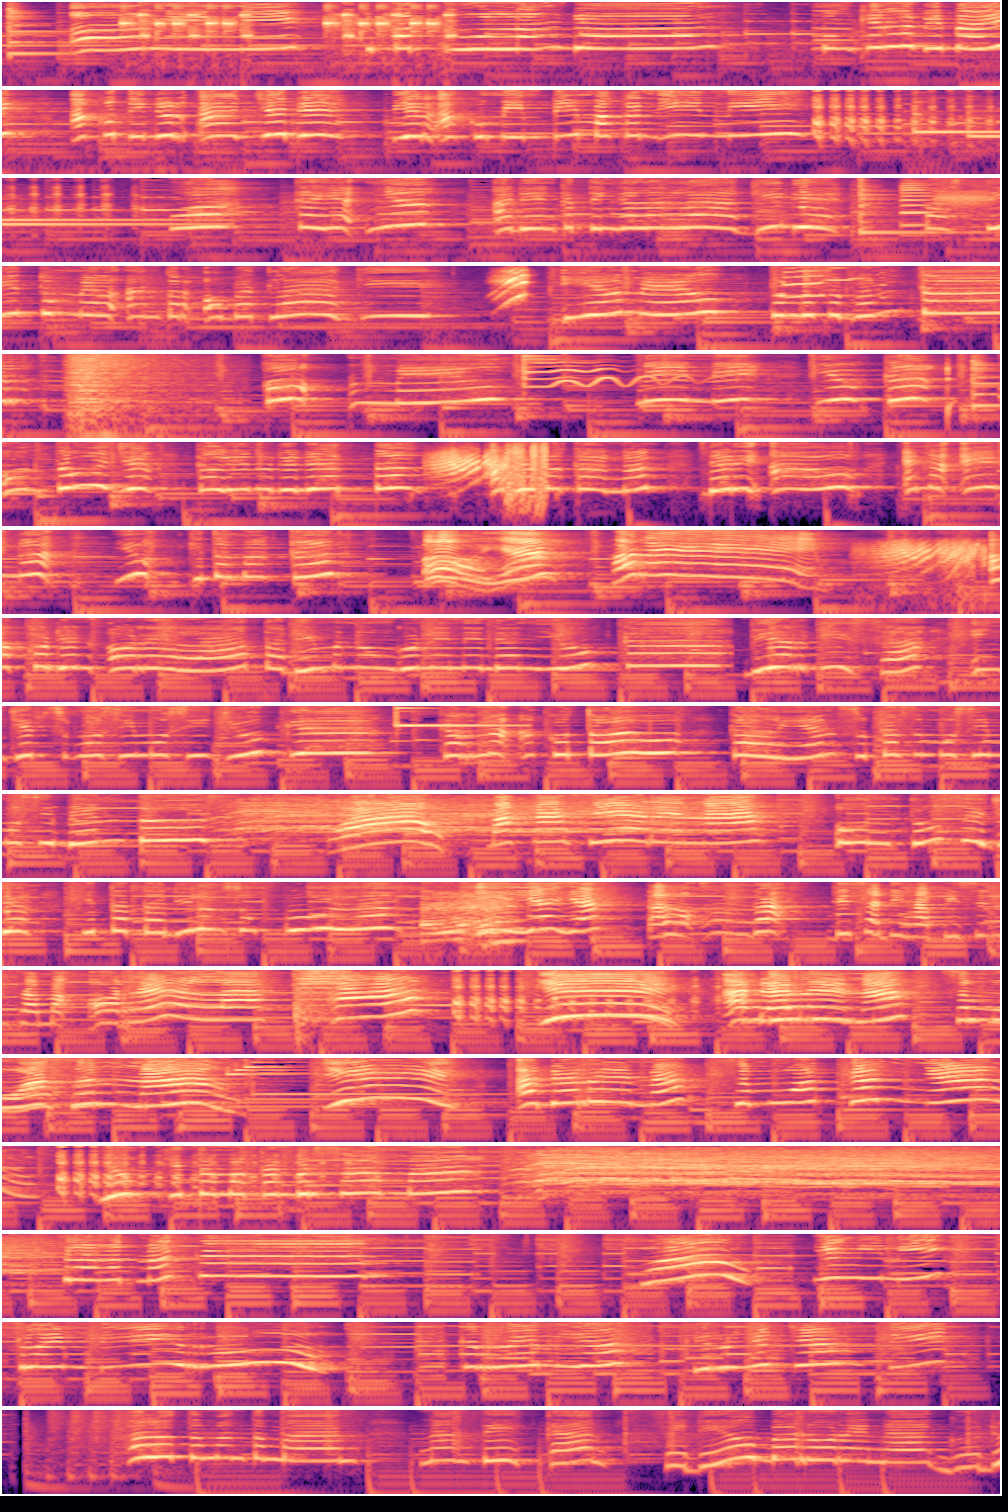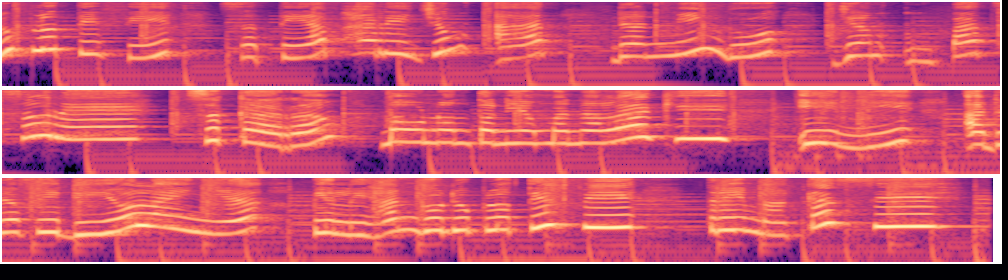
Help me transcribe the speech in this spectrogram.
tadi langsung pulang. Eh? Iya ya, kalau enggak bisa dihabisin sama Orella. Hah? Yeah. Sekarang mau nonton yang mana lagi? Ini ada video lainnya pilihan Godoplo TV. Terima kasih.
